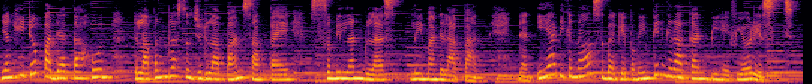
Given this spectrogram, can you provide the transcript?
yang hidup pada tahun 1878 sampai 1958 dan ia dikenal sebagai pemimpin gerakan behaviorist.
